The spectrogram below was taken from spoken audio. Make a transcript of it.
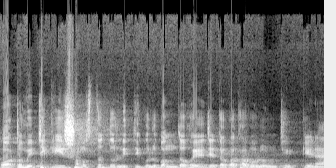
অটোমেটিকলি সমস্ত দুর্নীতিগুলো বন্ধ হয়ে যেত। কথা বলুন ঠিক কিনা?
